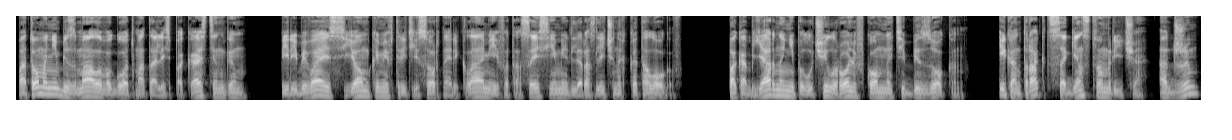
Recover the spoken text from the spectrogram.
Потом они без малого год мотались по кастингам, перебиваясь съемками в третьесортной рекламе и фотосессиями для различных каталогов, пока Бьярне не получил роль в комнате без окон и контракт с агентством Рича, а Джим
